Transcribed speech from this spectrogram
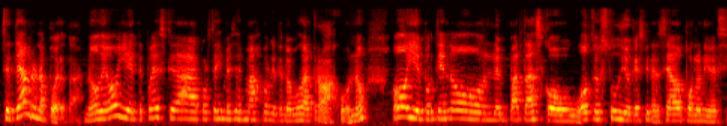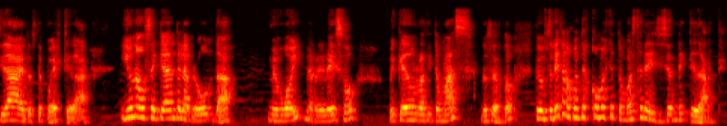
se te abre una puerta, ¿no? De, oye, te puedes quedar por seis meses más porque te podemos dar trabajo, ¿no? Oye, ¿por qué no lo empatas con otro estudio que es financiado por la universidad? Entonces te puedes quedar. Y uno se queda ante la pregunta, ¿me voy? ¿Me regreso? ¿Me quedo un ratito más? ¿No es cierto? Te gustaría que nos cuentes cómo es que tomaste la decisión de quedarte.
